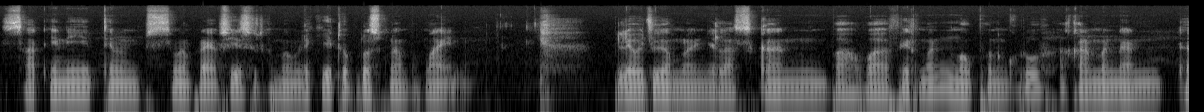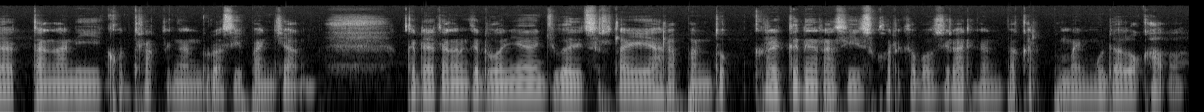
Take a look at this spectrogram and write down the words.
saat ini tim FC sudah memiliki 29 pemain. Beliau juga menjelaskan bahwa Firman maupun Guru akan menandatangani kontrak dengan durasi panjang. Kedatangan keduanya juga disertai harapan untuk regenerasi skuad Kabosira dengan bakat pemain muda lokal.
